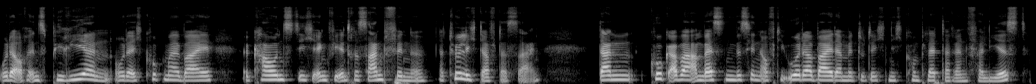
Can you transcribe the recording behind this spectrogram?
oder auch inspirieren oder ich guck mal bei Accounts, die ich irgendwie interessant finde. Natürlich darf das sein. Dann guck aber am besten ein bisschen auf die Uhr dabei, damit du dich nicht komplett darin verlierst.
